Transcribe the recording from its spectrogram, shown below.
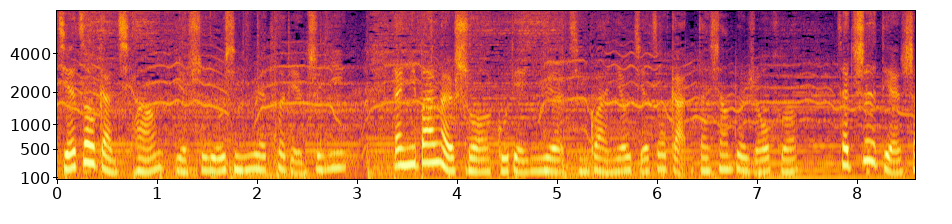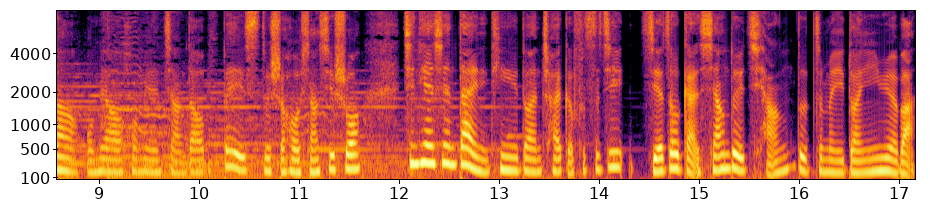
节奏感强也是流行音乐特点之一，但一般来说，古典音乐尽管也有节奏感，但相对柔和。在这点上，我们要后面讲到 bass 的时候详细说。今天先带你听一段柴可夫斯基节奏感相对强的这么一段音乐吧，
